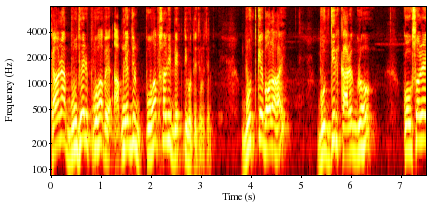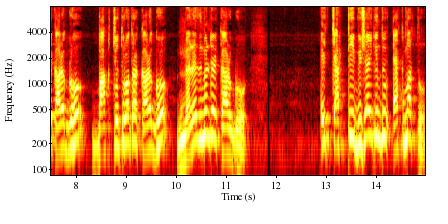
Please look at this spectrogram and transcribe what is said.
কেননা বুধের প্রভাবে আপনি একজন প্রভাবশালী ব্যক্তি হতে চলেছেন। বুধকে বলা হয় বুদ্ধির কারকগ্রহ, কৌশলের কারকগ্রহ, বাকচতুরতার কারকগ্রহ ম্যানেজমেন্টের কারকগ্রহ। এই চারটি বিষয় কিন্তু একমাত্র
